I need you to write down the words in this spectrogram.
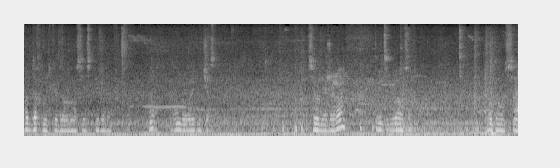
отдохнуть, когда у нас есть перерыв. Ну, он бывает не часто. Сегодня жара, 30 градусов, поэтому все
